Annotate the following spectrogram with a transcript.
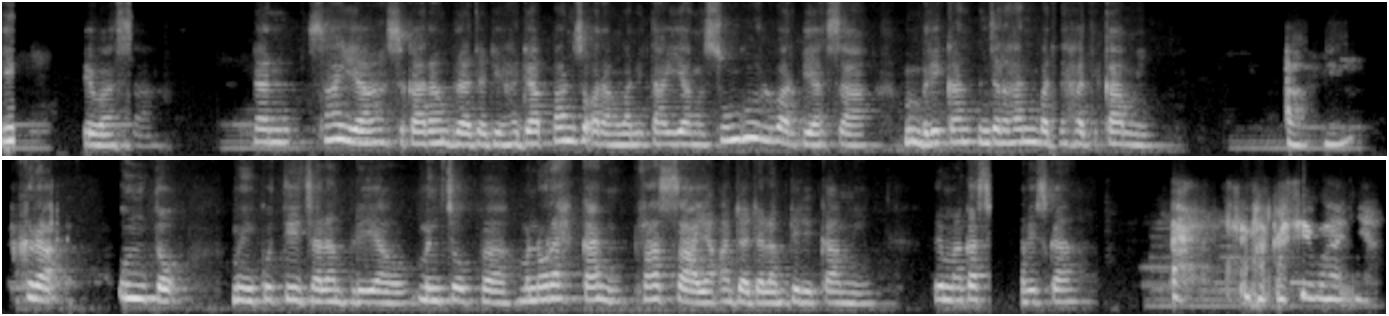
hingga dewasa. Dan saya sekarang berada di hadapan seorang wanita yang sungguh luar biasa memberikan pencerahan pada hati kami. Amin. Bergerak untuk mengikuti jalan beliau, mencoba menorehkan rasa yang ada dalam diri kami. Terima kasih, Mariska. Terima kasih banyak.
